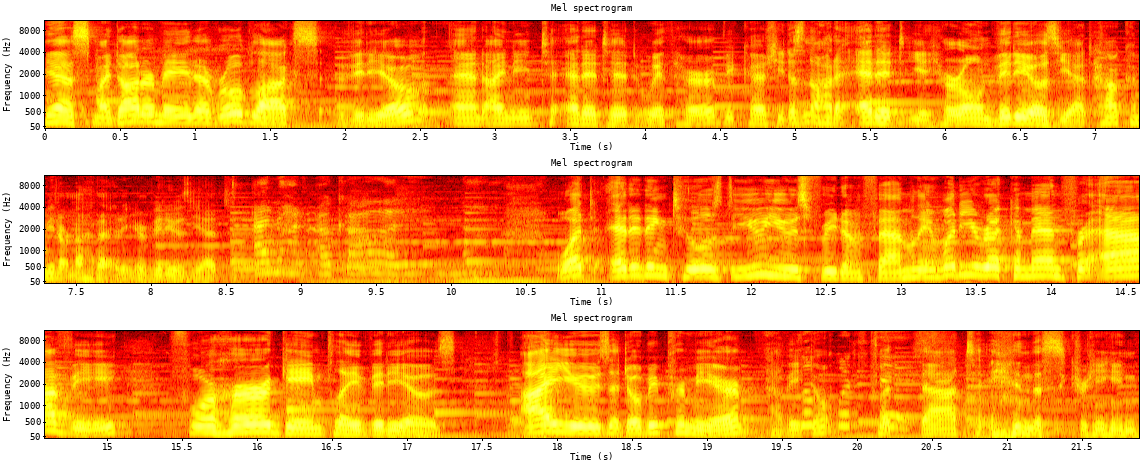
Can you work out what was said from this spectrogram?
Yes, my daughter made a Roblox video, and I need to edit it with her because she doesn't know how to edit her own videos yet. How come you don't know how to edit your videos yet? I know how to alcohol it. No. What editing tools do you use, Freedom Family, and what do you recommend for Avi for her gameplay videos? I use Adobe Premiere. Avi, Look, don't put this? that in the screen.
